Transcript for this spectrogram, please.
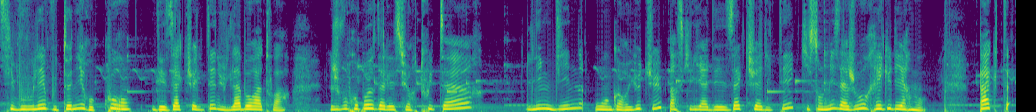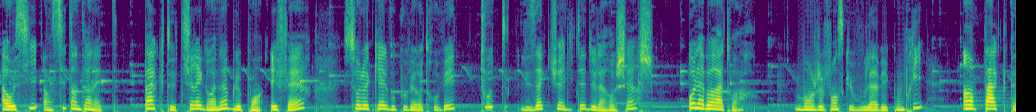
Si vous voulez vous tenir au courant des actualités du laboratoire, je vous propose d'aller sur Twitter, LinkedIn ou encore YouTube parce qu'il y a des actualités qui sont mises à jour régulièrement. Pacte a aussi un site internet, pacte-grenoble.fr sur lequel vous pouvez retrouver toutes les actualités de la recherche au laboratoire. Bon, je pense que vous l'avez compris, Impact,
